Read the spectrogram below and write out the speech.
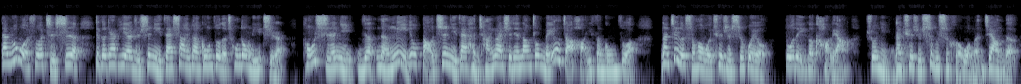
但如果说只是这个 gap year 只是你在上一段工作的冲动离职，同时你的能力又导致你在很长一段时间当中没有找好一份工作，那这个时候我确实是会有多的一个考量，说你那确实适不适合我们这样的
